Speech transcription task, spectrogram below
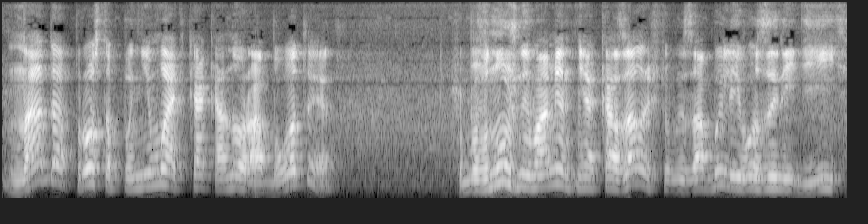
Надо просто понимать, как оно работает, чтобы в нужный момент не оказалось, что вы забыли его зарядить.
